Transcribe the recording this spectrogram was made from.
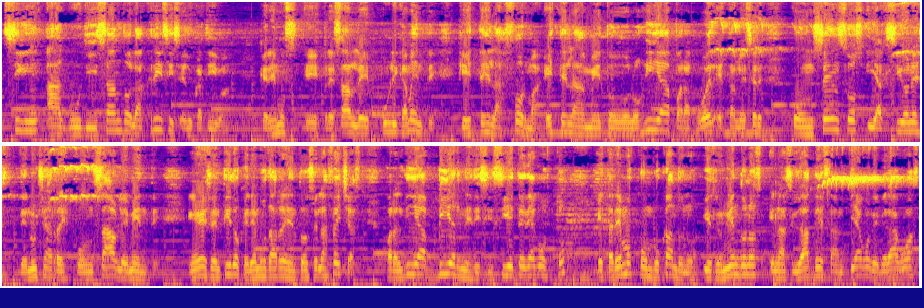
siguen agudizando la crisis educativa. Queremos expresarle públicamente que esta es la forma, esta es la metodología para poder establecer consensos y acciones de lucha responsablemente. En ese sentido queremos darles entonces las fechas. Para el día viernes 17 de agosto estaremos convocándonos y reuniéndonos en la ciudad de Santiago de Veraguas,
